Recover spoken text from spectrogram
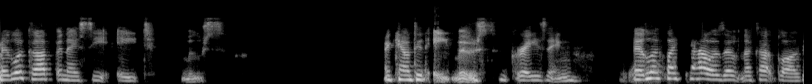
I look up and I see eight moose. I counted eight moose grazing. It looked like cows out in the cut block.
